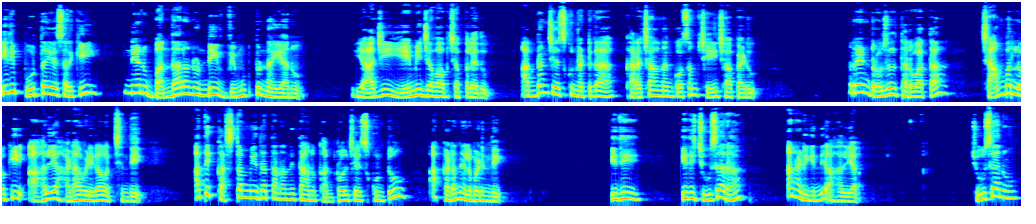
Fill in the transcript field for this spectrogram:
ఇది పూర్తయ్యేసరికి నేను బంధాల నుండి విముక్తుణ్ణయ్యాను యాజీ ఏమీ జవాబు చెప్పలేదు. అర్థం చేసుకున్నట్టుగా కరచాలనం కోసం చేయి చాపాడు. రెండు రోజుల తరువాత ఛాంబర్లోకి అహల్య హడావిడిగా వచ్చింది. అతి కష్టం మీద తనని తాను కంట్రోల్ చేసుకుంటూ అక్కడ నిలబడింది. ఇది ఇది చూశారా? అని అడిగింది అహల్య. చూశాను.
